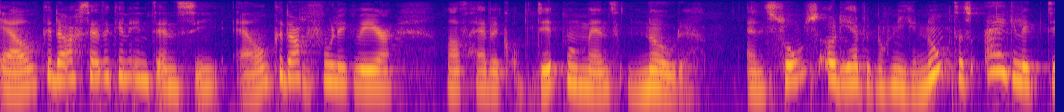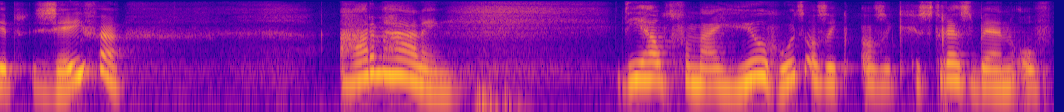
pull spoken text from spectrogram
Elke dag zet ik een intentie. Elke dag voel ik weer wat heb ik op dit moment nodig. En soms, oh die heb ik nog niet genoemd, dat is eigenlijk tip 7. Ademhaling. Die helpt voor mij heel goed als ik, als ik gestrest ben of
